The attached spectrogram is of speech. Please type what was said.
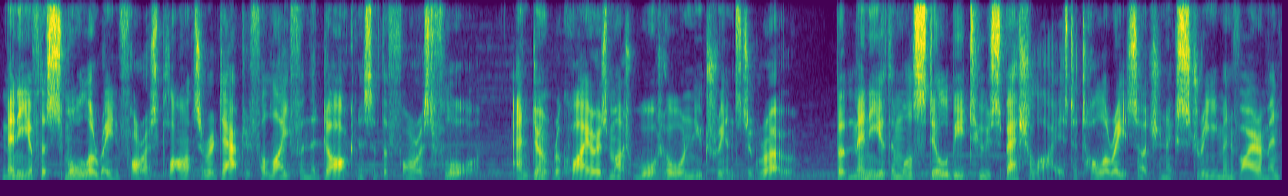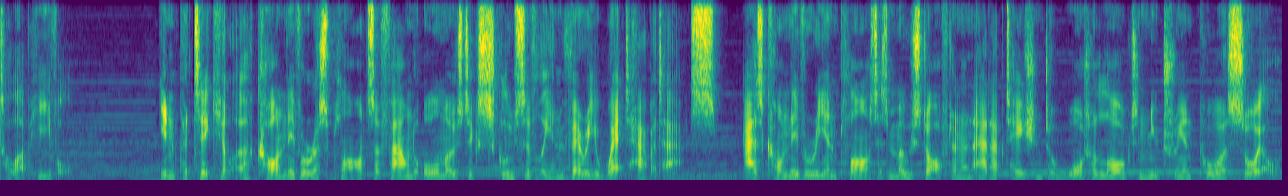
Many of the smaller rainforest plants are adapted for life in the darkness of the forest floor, and don't require as much water or nutrients to grow, but many of them will still be too specialized to tolerate such an extreme environmental upheaval. In particular, carnivorous plants are found almost exclusively in very wet habitats, as carnivory in plants is most often an adaptation to waterlogged, nutrient-poor soil,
